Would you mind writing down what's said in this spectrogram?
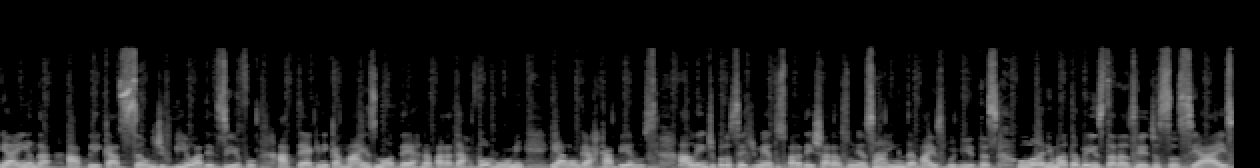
e ainda a aplicação de bioadesivo, a técnica mais moderna para dar volume e alongar cabelos, além de procedimentos para deixar as unhas ainda mais bonitas. O Anima também está nas redes sociais.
